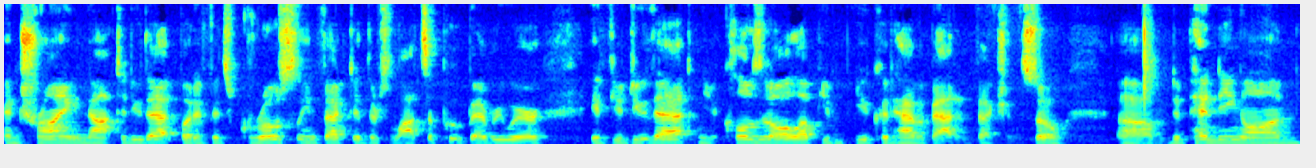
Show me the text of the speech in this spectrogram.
and trying not to do that. But if it's grossly infected, there's lots of poop everywhere. If you do that and you close it all up, you, you could have a bad infection. So, um, depending on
